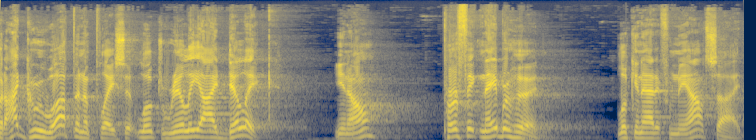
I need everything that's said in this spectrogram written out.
but I grew up in a place that looked really idyllic, you know? Perfect neighborhood, looking at it from the outside.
